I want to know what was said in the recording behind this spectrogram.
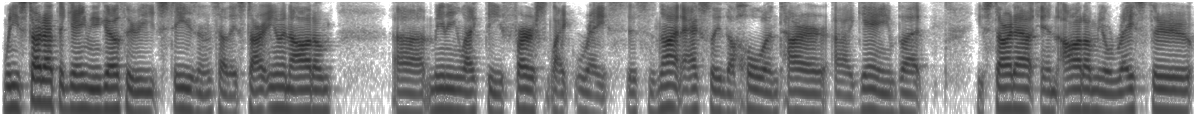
When you start out the game you go through each season so they start you in autumn uh, meaning like the first like race. This is not actually the whole entire uh, game but you start out in autumn you'll race through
